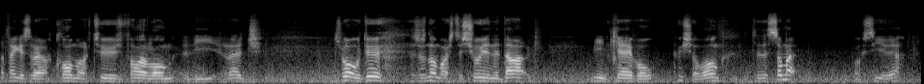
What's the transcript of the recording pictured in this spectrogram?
I think it's about a kilometre or two further along the ridge. So what we'll do is there's not much to show you in the dark. Me and Kev will push along to the summit. I'll see you there.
